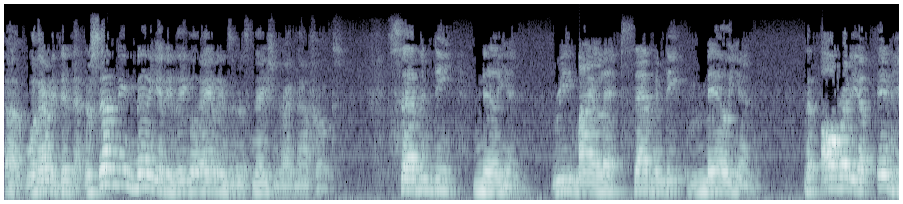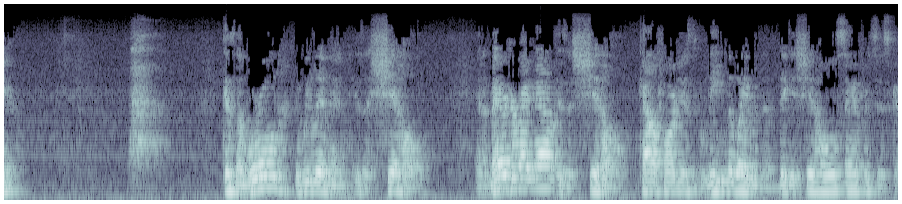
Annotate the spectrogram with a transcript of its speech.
uh, well, they already did that. There's 70 million illegal aliens in this nation right now, folks. 70 million. Read my lips. 70 million. They're already up in here. Because the world that we live in is a shithole. And America right now is a shithole. California is leading the way with the biggest shithole, San Francisco.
